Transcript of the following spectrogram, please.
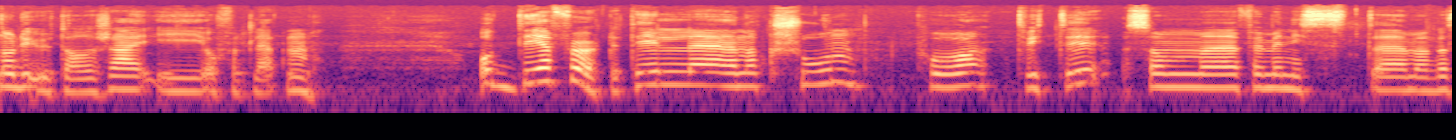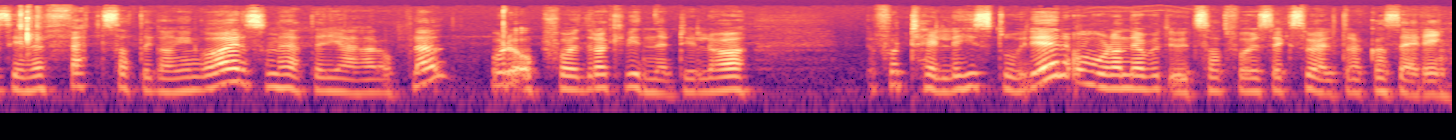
når de uttaler seg i offentligheten. Og det førte til en aksjon på Twitter som eh, feministmagasinet Fett satte i gang i går, som heter Jeg har opplevd, hvor de oppfordra kvinner til å fortelle historier om hvordan de har blitt utsatt for seksuell trakassering.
